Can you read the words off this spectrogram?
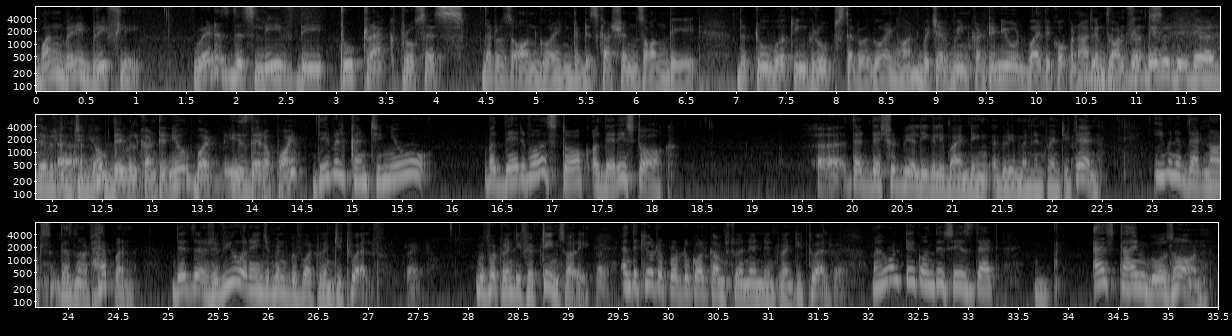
One very briefly, where does this leave the two-track process that was ongoing, the discussions on the the two working groups that were going on, which have been continued by the Copenhagen They- they- conference? They, will, be, they, will, they will Uh, continue. they will continue, but is there a point? they will continue, but there was talk, or there is talk, uh, that there should be a legally binding agreement in 2010. Even if that not, does not happen, there's a review arrangement before 2012, Right. Before 2015, sorry. Right. And the Kyoto Protocol comes to an end in 2012. Right. My own take on this is that as time goes on,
